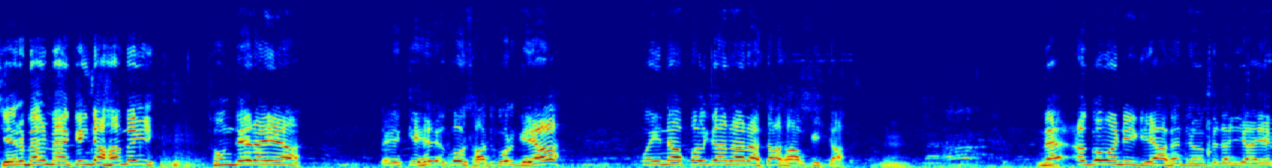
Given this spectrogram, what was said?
ਚੇਅਰਮੈਨ, ਮੈਂ ਕਹਿੰਦਾ, ਹਾਂ ਬਈ, ਸੁਣਦੇ ਰਹੇ ਆ ਤੇ ਕਿਸੇ ਕੋ ਸਤਗੁਰ ਗਿਆ ਉਹ ਇਹਨਾਂ ਪਲਕਾਂ ਨਾਲ ਰਸਤਾ ਸਾਫ਼ ਕੀਤਾ। ਮੈਂ ਅੱਗੋਂ ਵਾਂਡੀ ਗਿਆ ਫਿਰ ਜਦੋਂ ਪਿਤਾ ਜੀ ਆਏ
